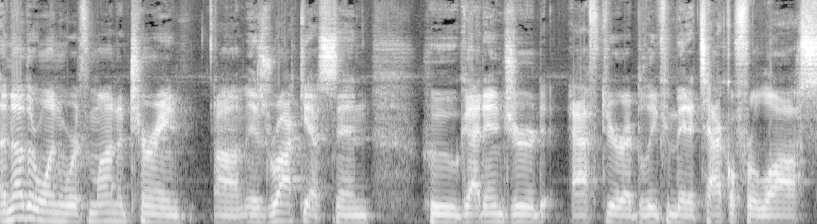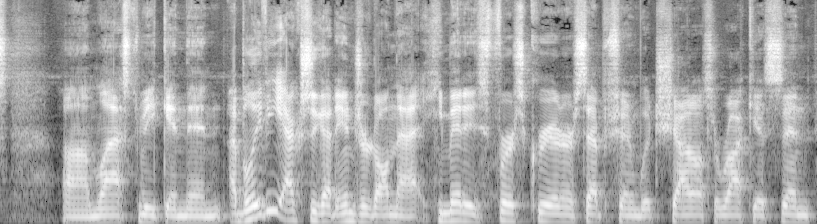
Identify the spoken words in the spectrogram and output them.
another one worth monitoring um, is Rock Ya-Sin, who got injured after I believe he made a tackle for loss um, last week, and then I believe he actually got injured on that. He made his first career interception, which shout out to Rock Ya-Sin.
